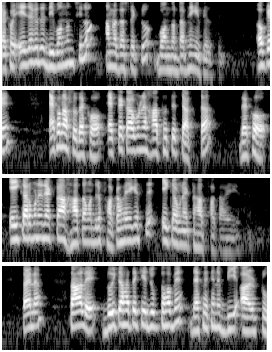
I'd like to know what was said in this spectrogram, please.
দেখো এই জায়গাতে দ্বিবন্ধন ছিল, আমরা জাস্ট একটু বন্ধনটা ভেঙে ফেলছি। ওকে এখন আসো, দেখো, একটা কার্বনের হাত হচ্ছে চারটা। দেখো, এই কার্বনের একটা হাত আমাদের ফাঁকা হয়ে গেছে, এই কার্বনের একটা হাত ফাঁকা হয়ে গেছে। তাই না? তাহলে দুইটা হাতে কে যুক্ত হবে? দেখো এখানে বি আর টু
